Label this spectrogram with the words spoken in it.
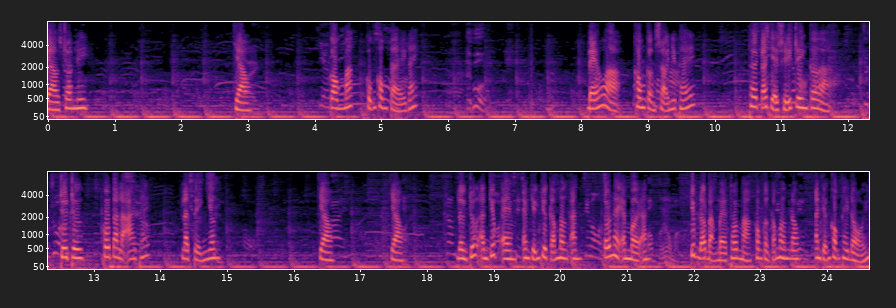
Chào Johnny. Chào. Con mắt cũng không tệ đấy. Béo à Không cần sợ như thế. Thuê cả vệ sĩ riêng cơ à. Trư trư, Cô ta là ai thế? Là tiện nhân. Chào. Chào. Lần trước anh giúp em Em vẫn chưa cảm ơn anh. Tối nay em mời anh. Giúp đỡ bạn bè thôi mà, Không cần cảm ơn đâu. Anh vẫn không thay đổi.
